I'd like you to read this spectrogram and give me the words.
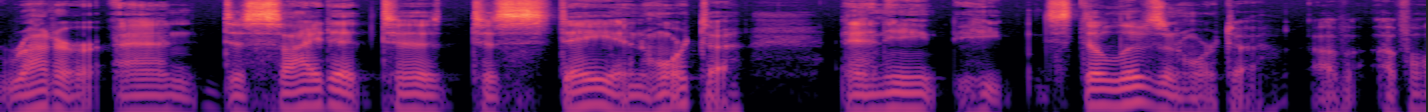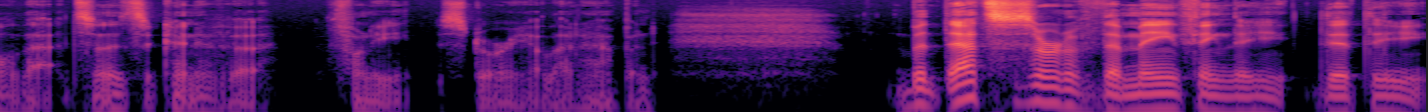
rudder, and decided to to stay in Horta, and he he still lives in Horta of of all that. So it's a kind of a funny story how that happened. But that's sort of the main thing that that the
